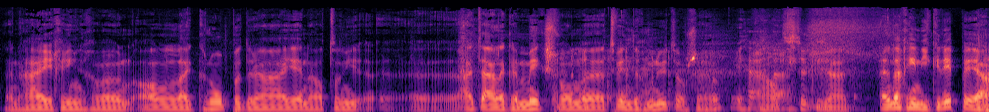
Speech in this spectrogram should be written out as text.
En hij ging gewoon allerlei knoppen draaien en had dan eh, uiteindelijk een mix van eh 20 minuten of zo. Hij haalt stukjes uit. En dan ging hij knippen, ja.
